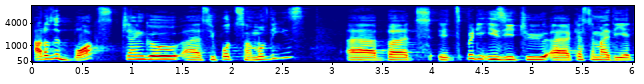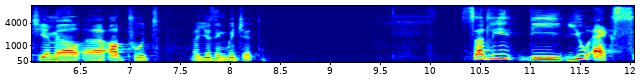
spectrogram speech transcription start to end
Out of the box, Django uh, supports some of these, uh, but it's pretty easy to uh, customize the HTML uh, output uh, using widget. Sadly, the UX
